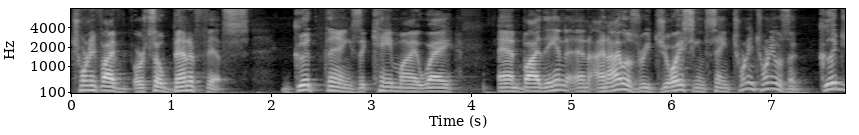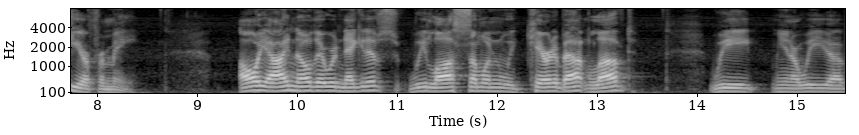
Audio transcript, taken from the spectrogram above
25 or so benefits, good things that came my way. And by the end, and, and I was rejoicing, and saying 2020 was a good year for me. oh yeah, I know there were negatives. We lost someone we cared about and loved. We, you know, we uh,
